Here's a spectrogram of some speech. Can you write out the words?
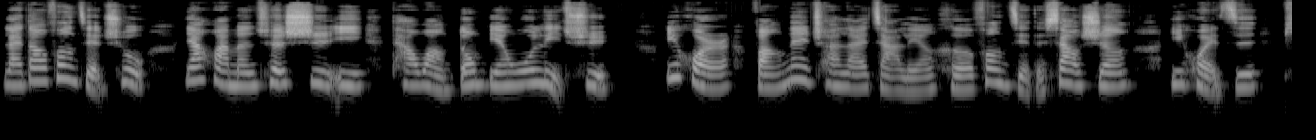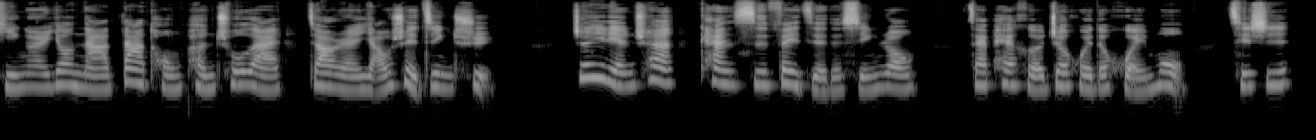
来到凤姐处，丫鬟们却示意她往东边屋里去。一会儿，房内传来贾琏和凤姐的笑声；一会子，平儿又拿大铜盆出来，叫人舀水进去。这一连串看似费解的形容，再配合这回的回目，其实。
